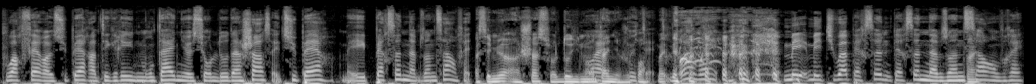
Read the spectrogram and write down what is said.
pouvoir faire euh, super intégrer une montagne sur le dos d'un chat, ça va être super, mais personne n'a besoin de ça en fait. Ah, C'est mieux un chat sur le dos d'une Ouais, montagne, je crois. Mais, ouais. mais mais tu vois personne personne n'a besoin de Ouais. ça en vrai.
